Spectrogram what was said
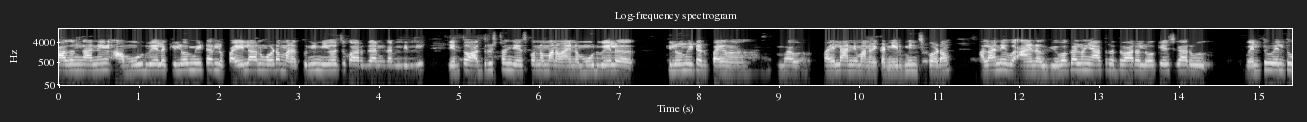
భాగంగానే ఆ మూడు వేల కిలోమీటర్లు పైలాన్ కూడా మన తుని నియోజకవర్గానికి అందింది. ఎంతో అదృష్టం చేసుకున్నాం మనం ఆయన మూడు వేల కిలోమీటర్ పై పైలాన్ని మనం ఇక్కడ నిర్మించుకోవడం. అలానే ఆయన యువగళం యాత్ర ద్వారా లోకేష్ గారు వెళ్తూ వెళ్తూ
